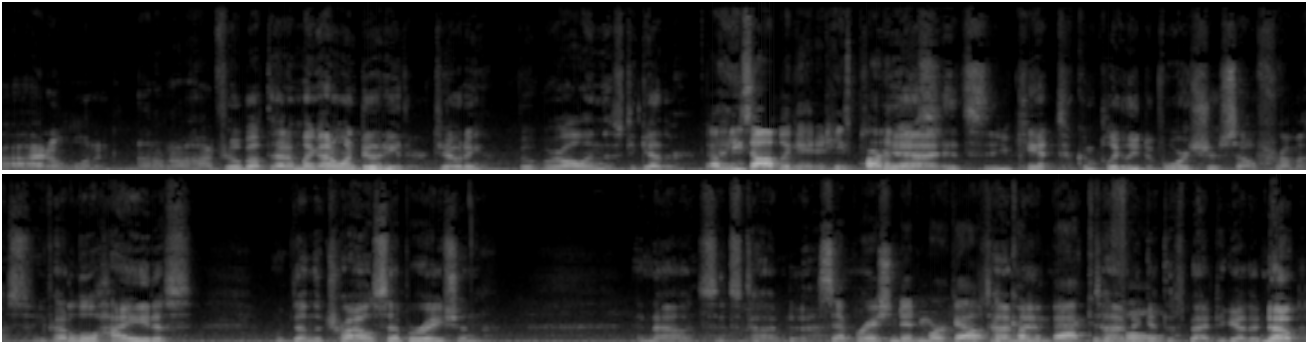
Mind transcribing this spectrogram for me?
"I don't want to. I don't know how I feel about that." I'm like, "I don't want to do it either, Jody. But we're all in this together." Oh, he's obligated. He's part of Yeah, this. Yeah, it's you can't completely divorce yourself from us. You've had a little hiatus. We've done the trial separation, and now it's it's time to Separation didn't work out. time coming to, back to time the fold. to get this back together. No,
